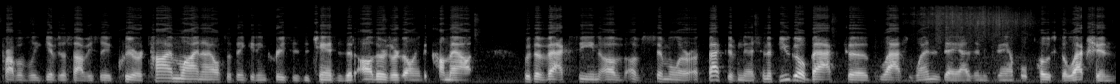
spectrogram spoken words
probably gives us obviously a clearer timeline. I also think it increases the chances that others are going to come out with a vaccine of, of similar effectiveness. And if you go back to last Wednesday as an example, post-election,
